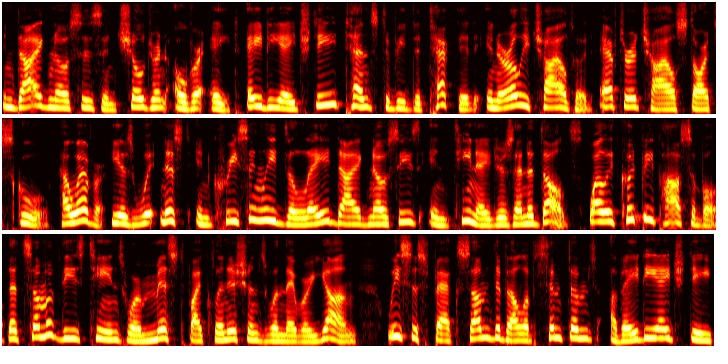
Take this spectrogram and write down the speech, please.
in diagnoses in children over 8. ADHD tends to be detected in early childhood after a child starts school. However, he has witnessed increasingly delayed diagnoses in teenagers and adults. While it could be possible that some of these teens were missed by clinicians when they were young, we suspect some developed symptoms of ADHD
